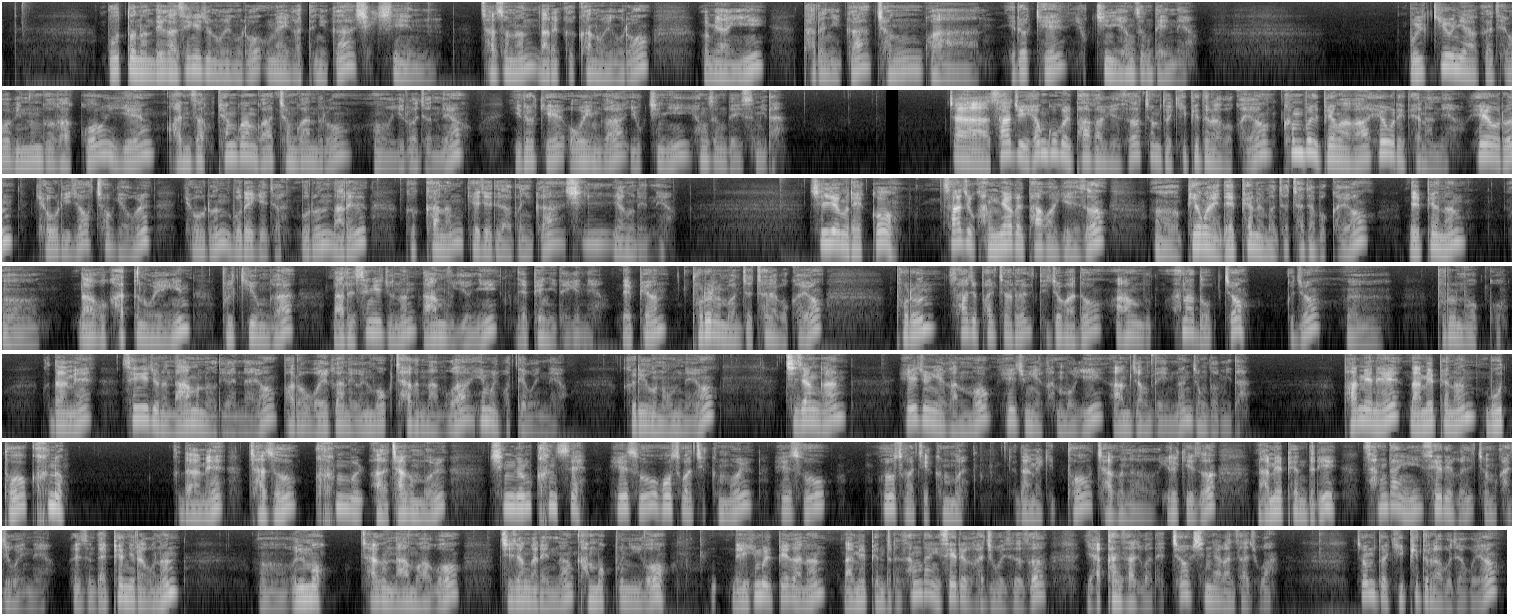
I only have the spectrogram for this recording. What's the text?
무토는 내가 생겨준 오행으로 음양이 같으니까 식신. 자수는 나를 극한 오행으로 음양이 다르니까 정관. 이렇게 육진이 형성되어 있네요. 물기운이 아까 제법 있는 것 같고 이게 관상 평관과 정관으로 어, 이루어졌네요. 이렇게 오행과 육진이 형성되어 있습니다. 자, 사주의 형국을 파악하기 위해서 좀 더 깊이 들어볼까요? 큰불 병화가 해월에 태어났네요. 해월은 겨울이죠. 초겨울. 겨울은 물의 계절. 물은 나를 극하는 계절이다 보니까 실령을 했네요. 실령을 했고 사주 강약을 파악하기 위해서 어, 병화의 네 편을 먼저 찾아볼까요? 네 편은 어, 나하고 같은 오행인 불기운과 나를 생해주는 나무 기운이 네 편이 되겠네요. 네편 불을 먼저 찾아볼까요? 불은 사주팔자를 뒤져봐도 아무 하나도 없죠. 그죠? 어, 불은 없고 그 다음에 생해주는 나무는 어디가 있나요? 바로 월간의 을목 작은 나무가 힘을 보태고 있네요. 그리고는 없네요. 지장간 해중의 간목, 해중의 간목이 암장되어 있는 정도입니다. 반면에 남의 편은 무토 큰흙, 그 다음에 자수 큰 물, 아 작은 물, 신금 큰새, 해수 호수같이 큰 물, 해수 호수같이 큰 물, 그 다음에 기토 작은 흙 이렇게 해서 남의 편들이 상당히 세력을 좀 가지고 있네요. 그래서 내 편이라고는 어, 을목 작은 나무하고 지장간에 있는 간목뿐이고 내 힘을 빼가는 남의 편들은 상당히 세력을 가지고 있어서 약한 사주가 됐죠. 신약한 사주가. 좀 더 깊이 들어가 보자고요.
